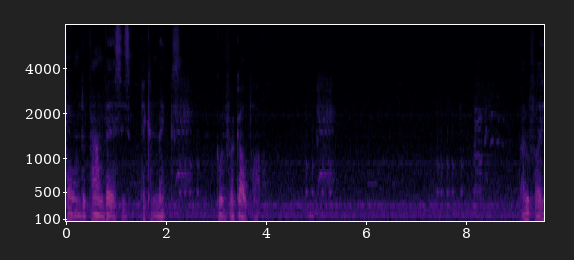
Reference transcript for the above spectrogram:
£400 versus pick and mix, going for a gold pot. Hopefully,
